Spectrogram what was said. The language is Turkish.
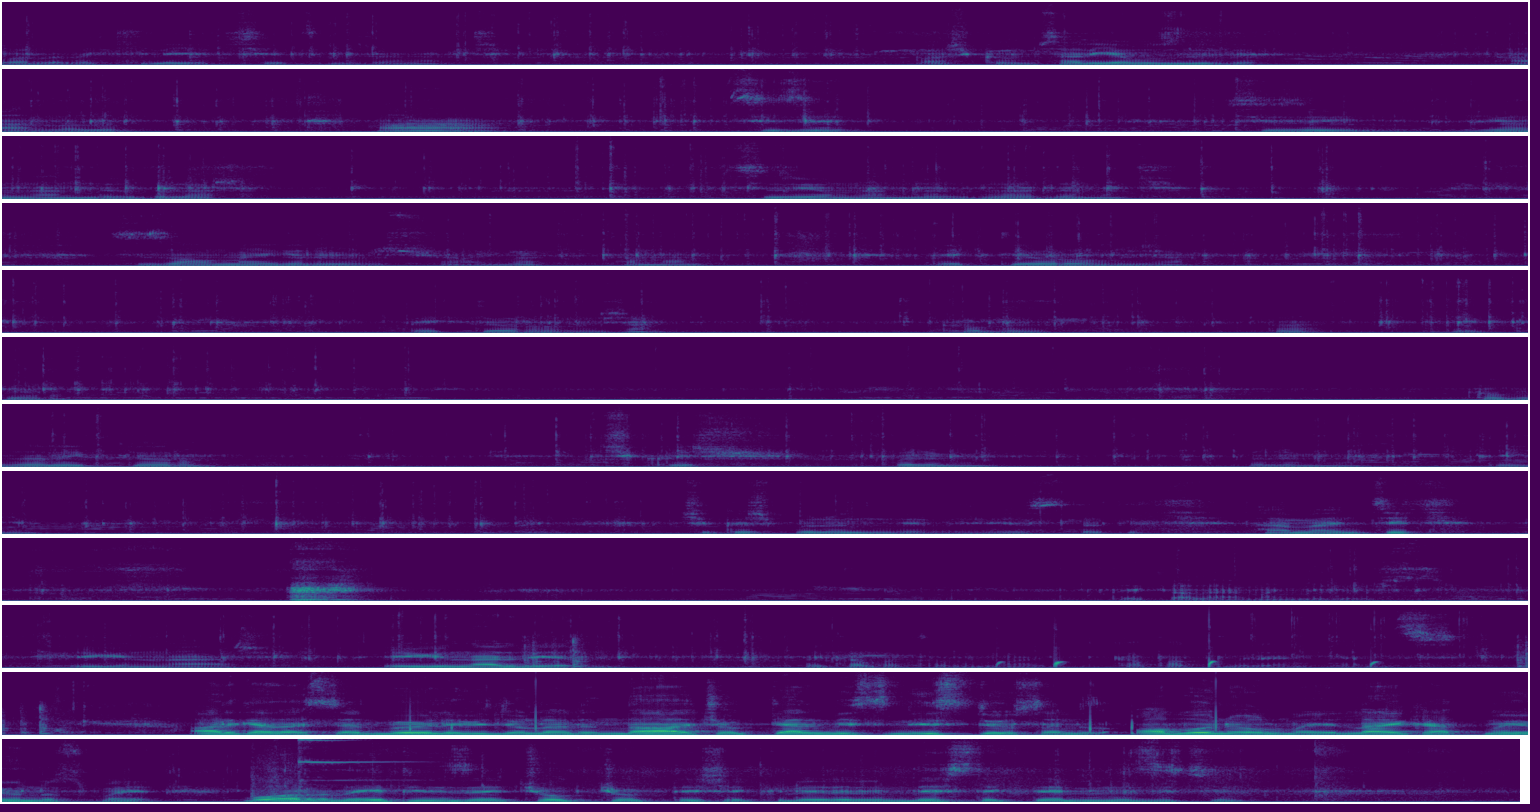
Bu arada kile yetişetimiz hemen çık. Başkomiser Yavuz dedi. Ha anladım. Ha sizi sizi yönlendirdiler. Sizi yönlendirdiler demek. Sizi almaya geliyoruz şu anda. Tamam. Bekliyor olacağım. Bekliyor olacağım. Kapıda bekliyorum. Kapıda bekliyorum. Çıkış bölümü bölümü diyeyim. Çıkış bölümündeyiz dedik. Hemencik. Pekala hemen geliyoruz. İyi günler. İyi günler diyelim. Ve kapatalım. Kapattı bile kendisi. Arkadaşlar böyle videoların daha çok gelmesini istiyorsanız abone olmayı, like atmayı unutmayın. Bu arada hepinize çok çok teşekkür ederim destekleriniz için.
